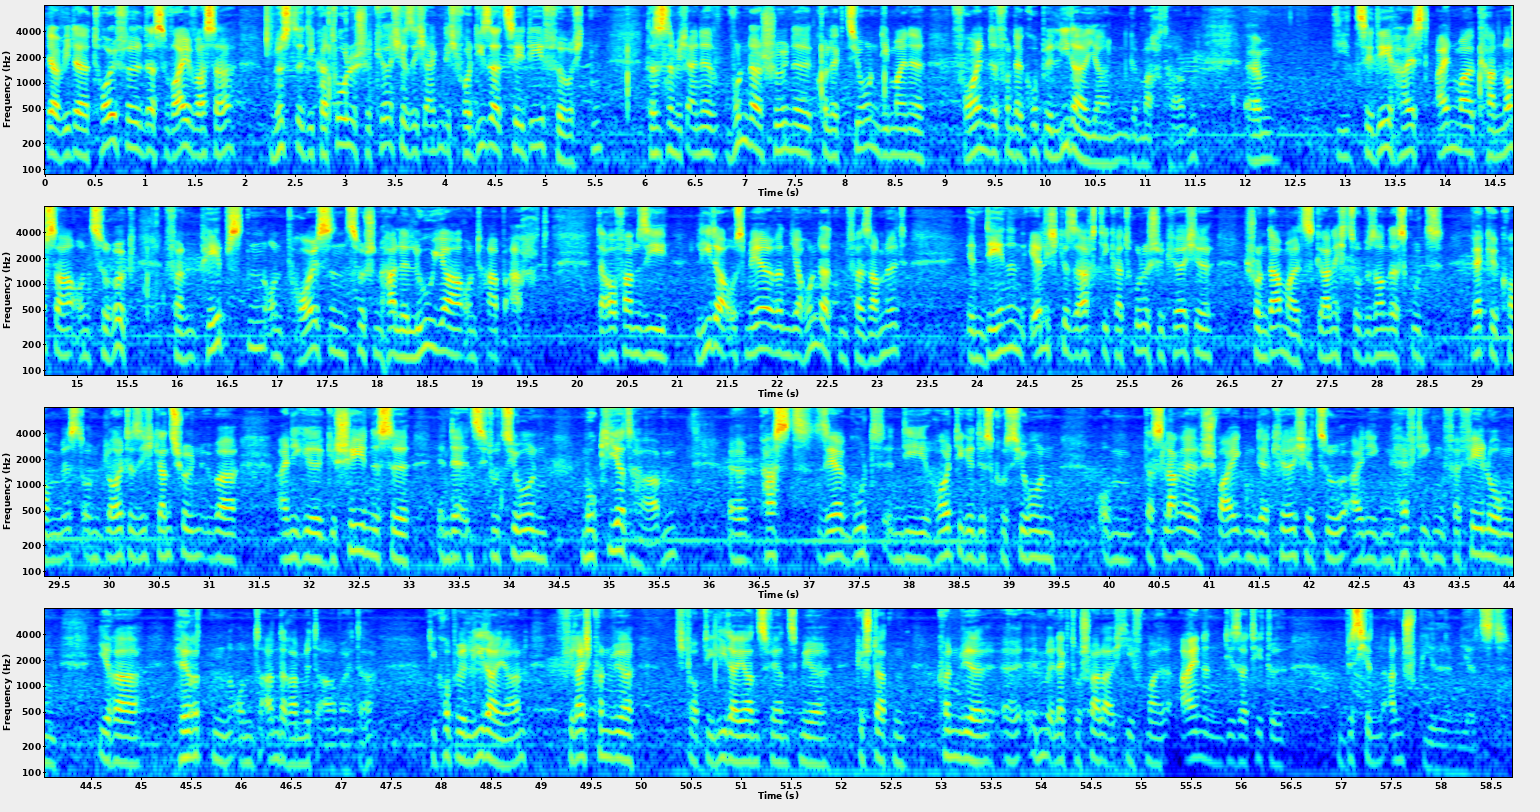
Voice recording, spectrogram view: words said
Ja, wie der Teufel das Weihwasser müsste die katholische Kirche sich eigentlich vor dieser CD fürchten. Das ist nämlich eine wunderschöne Kollektion, die meine Freunde von der Gruppe Liederjan gemacht haben. Ähm, die CD heißt Einmal Canossa und zurück von Päpsten und Preußen zwischen Halleluja und Hab acht. Darauf haben sie Lieder aus mehreren Jahrhunderten versammelt, in denen ehrlich gesagt die katholische Kirche schon damals gar nicht so besonders gut weggekommen ist und Leute sich ganz schön über einige Geschehnisse in der Institution mokiert haben. Äh, passt sehr gut in die heutige Diskussion um das lange Schweigen der Kirche zu einigen heftigen Verfehlungen ihrer Hirten und anderer Mitarbeiter. Die Gruppe Liederjan, vielleicht können wir, ich glaube, die Liederjans werden es mir gestatten, können wir äh, im Elektroschallarchiv mal einen dieser Titel ein bisschen anspielen jetzt.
